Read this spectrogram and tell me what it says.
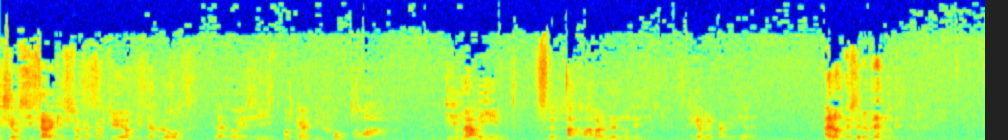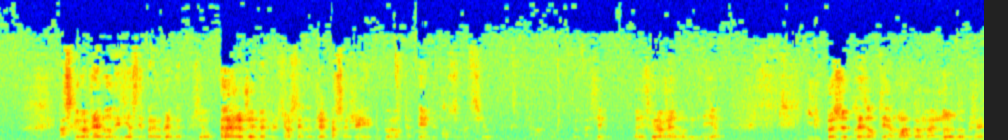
Et c'est aussi ça la question de la peinture, du tableau, de la poésie, auquel il faut croire. Il m'arrive de ne pas croire à l'objet de mon désir, c'est-à-dire de ne pas le désirer. Alors que c'est l'objet de mon désir. Parce que l'objet de mon désir, c'est pas l'objet de ma pulsion. l'objet de ma pulsion, c'est un objet passager, momentané, de consommation, etc. Donc, passer. Tandis que l'objet de mon désir, il peut se présenter à moi comme un nom d'objet.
